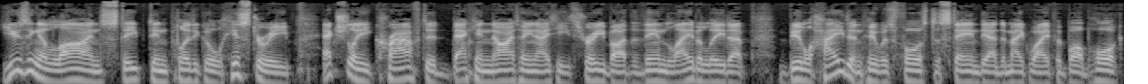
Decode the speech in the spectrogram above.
using a line steeped in political history, actually crafted back in 1983 by the then Labor leader Bill Hayden, who was forced to stand down to make way for Bob Hawke,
